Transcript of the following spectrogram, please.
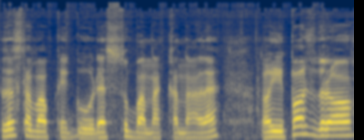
Zostaw łapkę górę, suba na kanale. No i pozdro!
